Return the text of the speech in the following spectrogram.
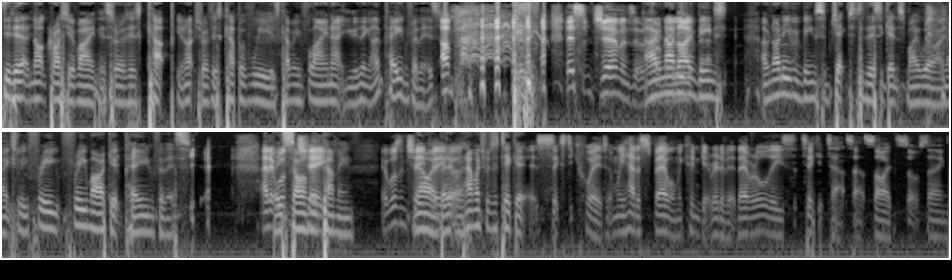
Did it not cross your mind? This sort of this cup. You're not sure if this cup of wee is coming flying at you. You think I'm paying for this. I'm There's some Germans that would I'm not like even that. being. I'm not even being subjected to this against my will. I'm actually free free market paying for this. Yeah. and it they wasn't saw me. Coming. It wasn't cheap no, I bet it either. was. How much was a ticket? It's sixty quid, and we had a spare one. We couldn't get rid of it. There were all these ticket touts outside, sort of saying,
